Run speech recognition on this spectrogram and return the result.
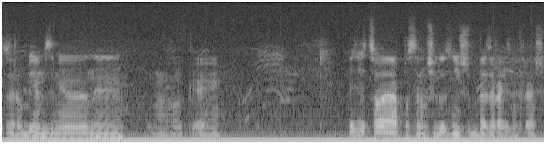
Zrobiłem zmiany. Okej. Wiecie co, ja postaram się go zniszczyć bez Rising Crash.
